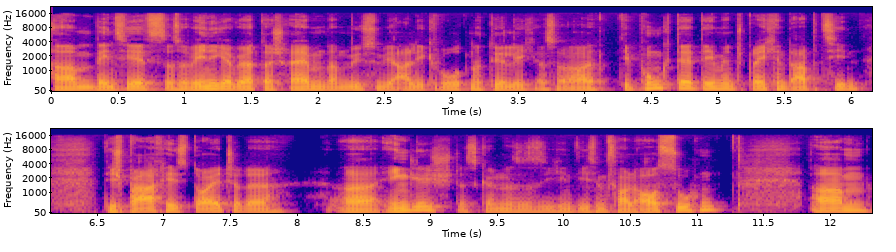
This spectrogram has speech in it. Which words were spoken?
ähm, wenn Sie jetzt also weniger Wörter schreiben, dann müssen wir alle Quoten natürlich, also die Punkte dementsprechend abziehen. Die Sprache ist Deutsch oder äh, Englisch, das können Sie sich in diesem Fall aussuchen. Ähm,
